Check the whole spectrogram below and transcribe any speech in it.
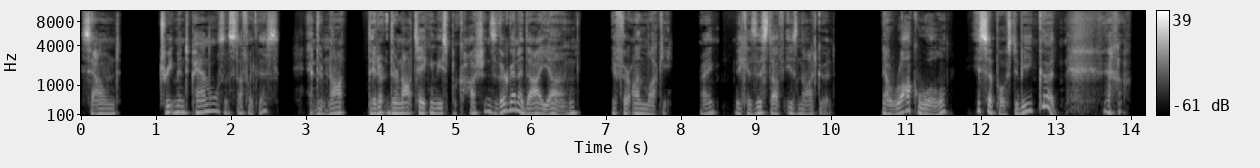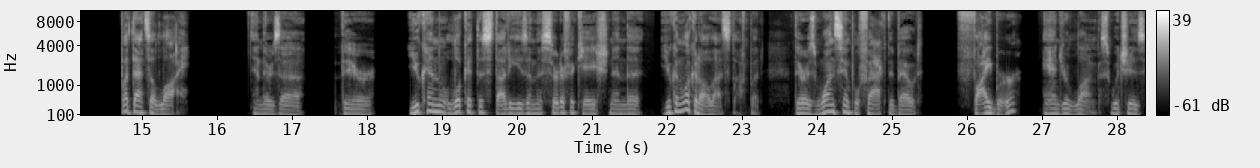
sound treatment panels and stuff like this. And they're not they don't they're not taking these precautions. They're gonna die young if they're unlucky, right? Because this stuff is not good. Now rock wool is supposed to be good. but that's a lie. And there's a there you can look at the studies and the certification and the you can look at all that stuff, but there is one simple fact about fiber and your lungs, which is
